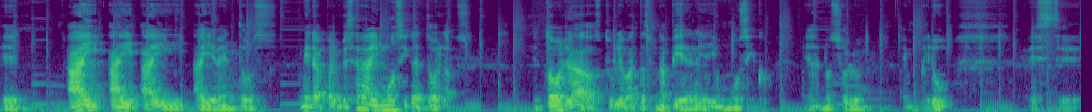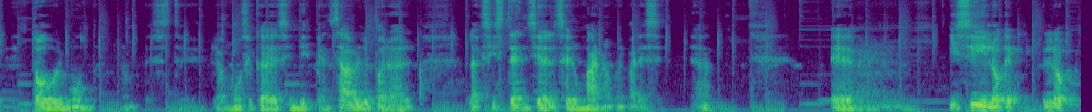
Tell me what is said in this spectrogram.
Eh, hay, hay, hay, hay eventos. Mira, para empezar hay música en todos lados. En todos lados. Tú levantas una piedra y hay un músico. ¿ya? No solo en, Perú. Este, en todo el mundo. Este, la música es indispensable para el- la existencia del ser humano, me parece. Eh, y sí, lo que, lo,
